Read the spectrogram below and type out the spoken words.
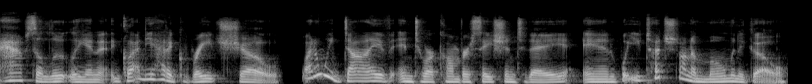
Absolutely. And glad you had a great show. Why don't we dive into our conversation today and what you touched on a moment ago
